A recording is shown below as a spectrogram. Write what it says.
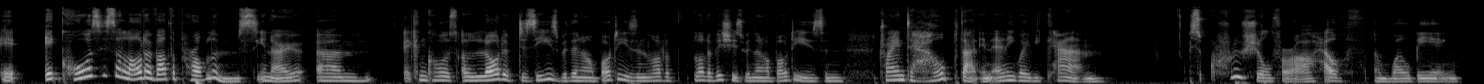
it it causes a lot of other problems, you know. Um, it can cause a lot of disease within our bodies and a lot of lot of issues within our bodies and trying to help that in any way we can is crucial for our health and well-being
